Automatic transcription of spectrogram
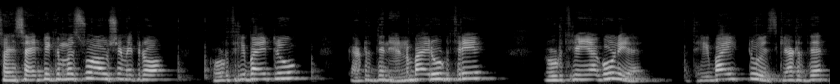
sine સાઈઠની કિંમત શું આવશે મિત્રો? Root three by two greater than N by root three root three અહીંયા ગુણીએ તો three by two is greater than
